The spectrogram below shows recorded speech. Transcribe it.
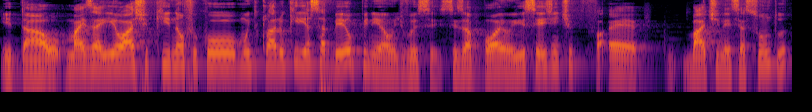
e tal. Mas aí eu acho que não ficou muito claro. Eu queria saber a opinião de vocês. Vocês apoiam isso e a gente é, bate nesse assunto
